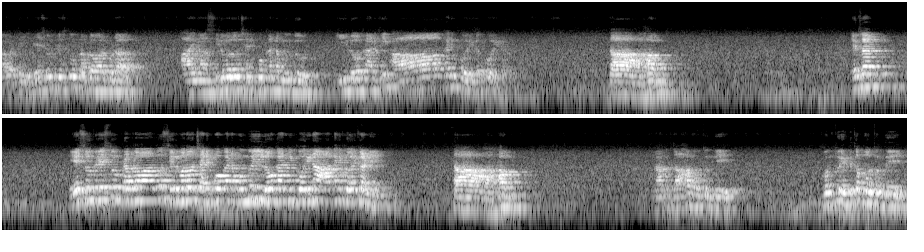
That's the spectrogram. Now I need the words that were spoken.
కాబట్టి యేసుక్రీస్తు ప్రభువారు కూడా ఆయన సిలువలో చనిపోకుండా ముందు ఈ లోకానికి ఆకలి కోరిక కోరినాడు. దాహం. ఏం సార్? యేసుక్రీస్తు ప్రభువారు సిలువలో చనిపోకన ముందు ఈ లోకానికి కోరిన ఆఖరి కోరికండి. దాహం. నాకు దాహం అవుతుంది గొంతు ఎండుకపోతుంది.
